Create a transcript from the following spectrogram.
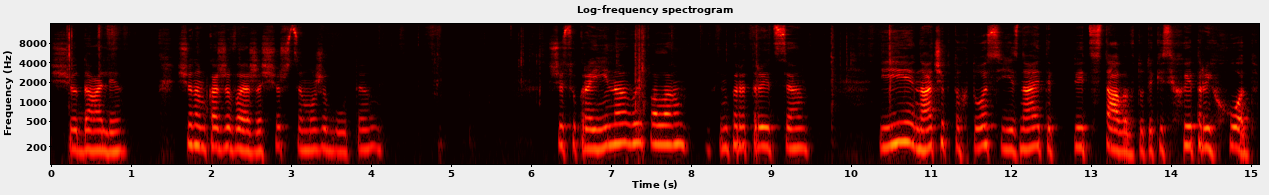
Що далі? Що нам каже вежа? Що ж це може бути? Щось Україна випала, імператриця. І начебто хтось її, знаєте, підставив. Тут якийсь хитрий ход.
